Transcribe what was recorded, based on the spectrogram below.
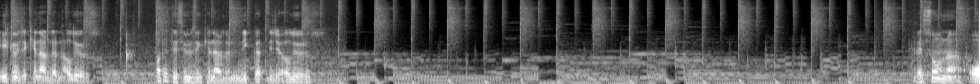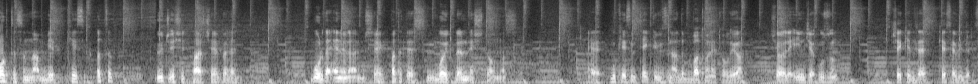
İlk önce kenarlarını alıyoruz. Patatesimizin kenarlarını dikkatlice alıyoruz. Ve sonra ortasından bir kesik atıp 3 eşit parçaya bölelim. Burada en önemli şey patatesin boyutlarının eşit olması. Evet, bu kesim tekniğimizin adı batonet oluyor. Şöyle ince uzun şekilde kesebiliriz.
